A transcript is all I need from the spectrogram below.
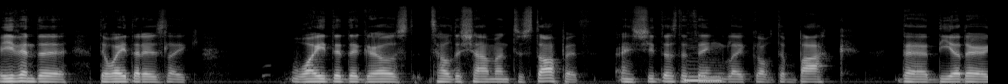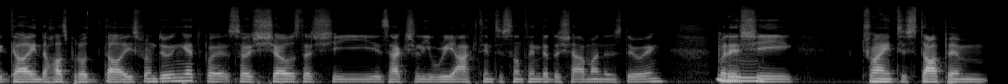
Even the the way that is like why did the girls tell the shaman to stop it? And she does the thing mm-hmm. like of the back that the other guy in the hospital dies from doing it, but so it shows that she is actually reacting to something that the shaman is doing. But is mm-hmm. she trying to stop him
